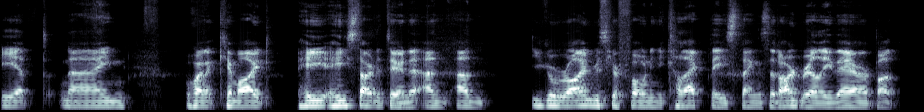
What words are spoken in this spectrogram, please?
eight, nine when it came out, he he started doing it, and and you go around with your phone and you collect these things that aren't really there, but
